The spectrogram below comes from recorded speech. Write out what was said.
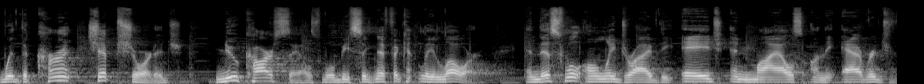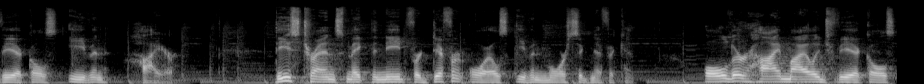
With the current chip shortage, new car sales will be significantly lower and this will only drive the age and miles on the average vehicles even higher. These trends make the need for different oils even more significant. Older high mileage vehicles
